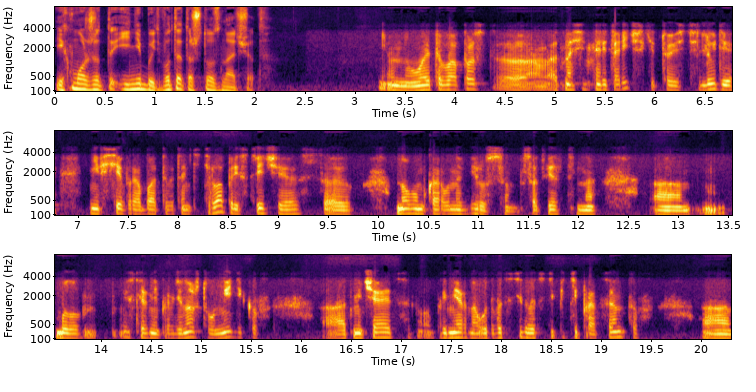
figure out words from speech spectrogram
их может и не быть. Вот это что значит? Ну, это вопрос э, относительно риторический. То есть люди не все вырабатывают антитела при встрече с э, новым коронавирусом. Соответственно, э, было исследование проведено, что у медиков э, отмечается примерно у 20-25% э,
